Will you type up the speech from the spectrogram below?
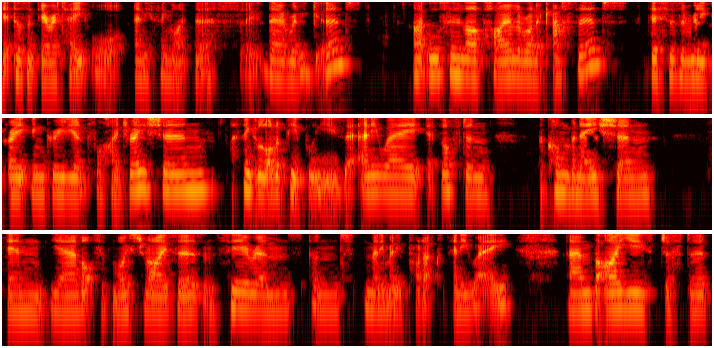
It doesn't irritate or anything like this. So they're really good. I also love hyaluronic acid this is a really great ingredient for hydration. I think a lot of people use it anyway. It's often a combination in yeah lots of moisturizers and serums and many many products anyway. Um, but I use just a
